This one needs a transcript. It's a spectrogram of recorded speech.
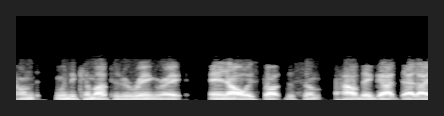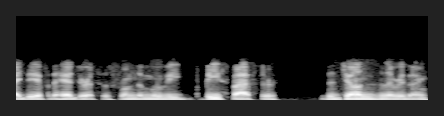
on when they come out to the ring, right? And I always thought that somehow they got that idea for the headdresses from the movie Beastmaster, the Juns and everything.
